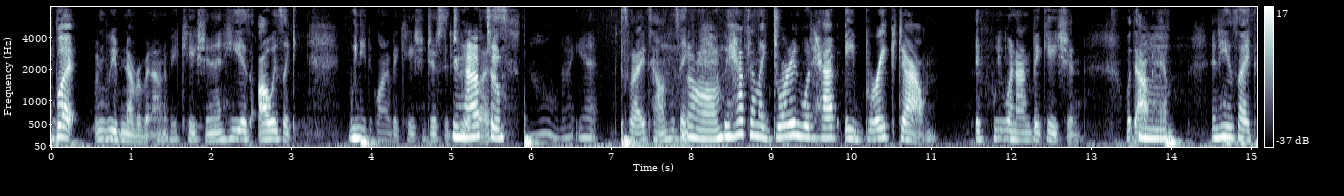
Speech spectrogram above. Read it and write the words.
but we've never been on a vacation, and he is always like, we need to go on a vacation just the two have of to. No, not yet. Is what I tell him. He's like, Aw. we have to. I'm like, Jordan would have a breakdown if we went on vacation without Hmm. him. And he's like,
